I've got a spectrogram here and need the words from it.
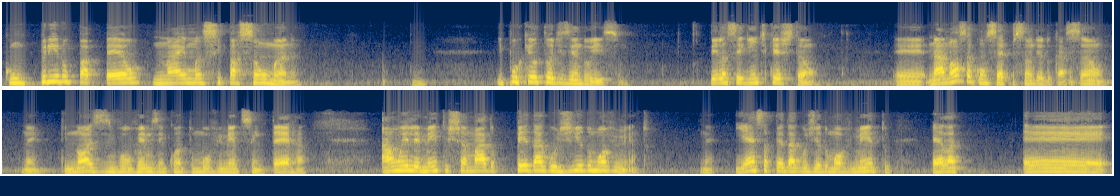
cumprir o papel na emancipação humana. E por que eu estou dizendo isso? Pela seguinte questão: é, na nossa concepção de educação, né, que nós desenvolvemos enquanto movimento sem terra, há um elemento chamado pedagogia do movimento. Né? E essa pedagogia do movimento ela é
